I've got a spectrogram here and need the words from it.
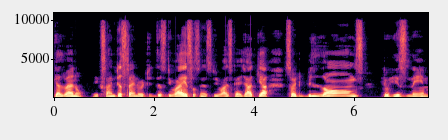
गैल्वानो, एक साइंटिस्ट है इन्वेटेड दिस डिवाइस उसने इस डिवाइस का ईजाद किया। So it belongs to his name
